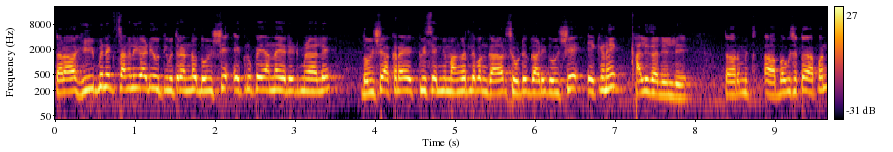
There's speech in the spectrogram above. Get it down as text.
तर ही पण एक चांगली गाडी होती मित्रांनो. दोनशे एक रुपये यांना हे रेट मिळाले. दोनशे अकरा एकवीस यांनी मागितले पण गाळावर शेवटी गाडी दोनशे एकने खाली झालेली आहे. तर मी बघू शकतो आपण.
